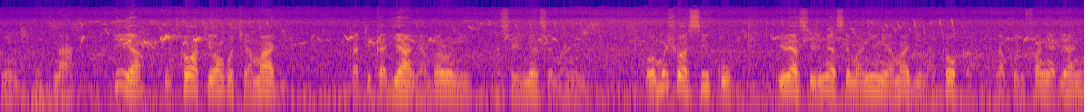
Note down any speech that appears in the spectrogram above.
chungwa na pia kutoa kiwango cha maji katika jani ambalo ni asilimia themanini. Kwa hiyo mwisho wa siku ile asilimia themanini ya maji inatoka na kulifanya jani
